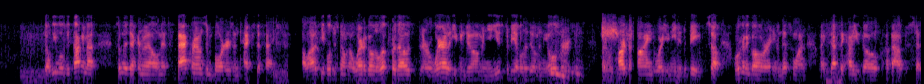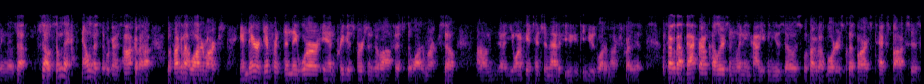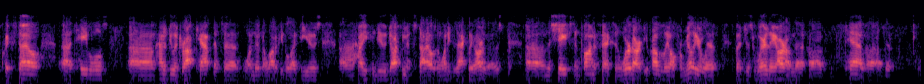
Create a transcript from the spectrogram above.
So we will be talking about some of the decorative elements, backgrounds and borders, and text effects. A lot of people just don't know where to go to look for those. They're aware that you can do them, and you used to be able to do them in the old version, but it was hard to find where you needed to be. So we're going to go over in this one exactly how you go about setting those up. So some of the elements that we're going to talk about, we'll talk about watermarks, and they're different than they were in previous versions of Office, the watermark. So um, uh, you want to pay attention to that if you, if you use watermarks quite a bit. We'll talk about background colors and when and how you can use those. We'll talk about borders, clip arts, text boxes, quick style uh, tables, uh, how to do a drop cap. That's uh, one that a lot of people like to use. Uh, how you can do document styles and what exactly are those. Um, the shapes and font effects and word art you're probably all familiar with, but just where they are on the uh, tab uh, the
